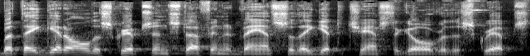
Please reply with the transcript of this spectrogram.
But they get all the scripts and stuff in advance, so they get the chance to go over the scripts.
